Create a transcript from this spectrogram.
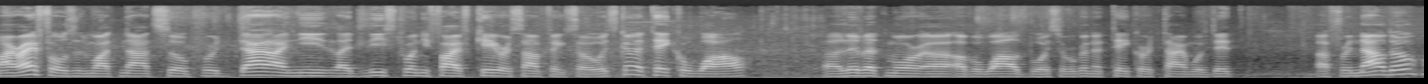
my rifles and whatnot. So for that, I need at least 25k or something. So it's gonna take a while, a little bit more uh, of a wild boy. So we're gonna take our time with it. Uh, for now, though,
